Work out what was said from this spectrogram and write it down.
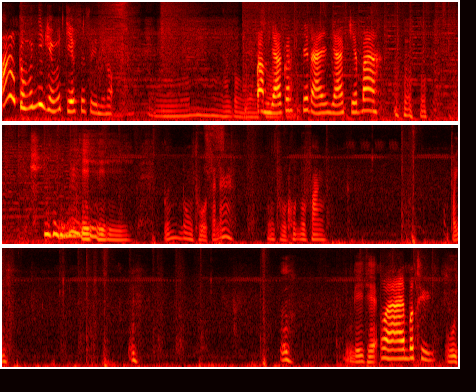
อ้าวตัวมันยิงเห็นว่าเจ็บซื่อๆนี่เนาะอืมมันต้องเรียนปั๊มยาก่อนเสียดายยาเก็บมาเฮ้ยเบิ้งลงถูกกันนะลงถูกคุณผู้ฟังไปอื้ออื้อยัง ดีแท้วายบ่ถืออุ้ย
